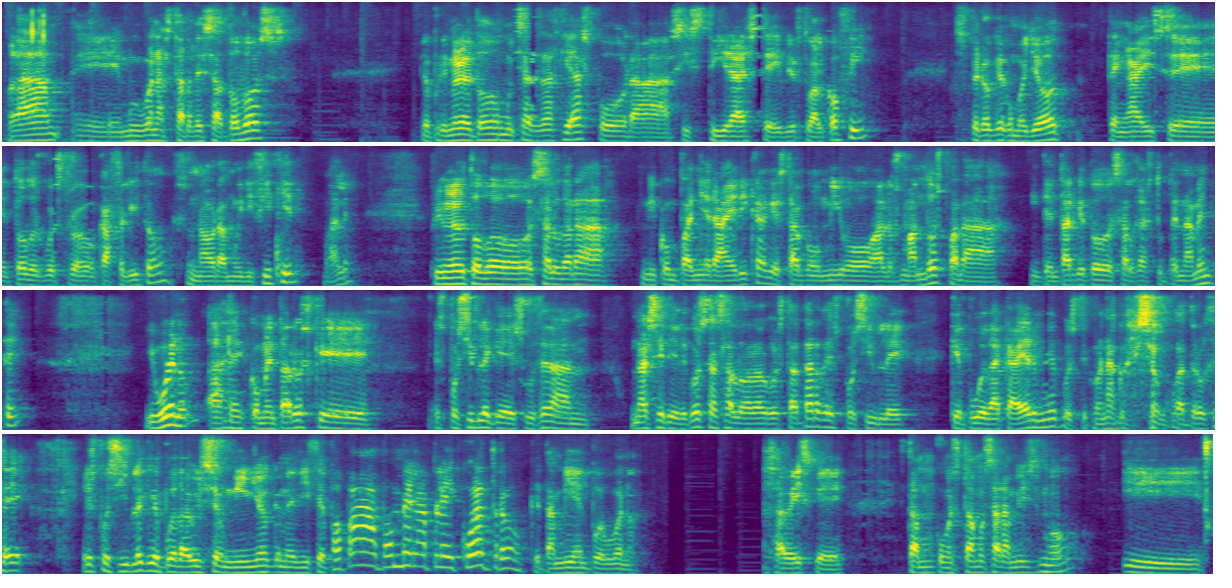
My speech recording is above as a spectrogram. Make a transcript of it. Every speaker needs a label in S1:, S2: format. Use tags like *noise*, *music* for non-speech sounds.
S1: Hola, eh, muy buenas tardes a todos. Lo primero de todo, muchas gracias por asistir a este Virtual Coffee. Espero que como yo tengáis eh, todos vuestro cafelito. Es una hora muy difícil, ¿vale? Primero de todo, saludar a mi compañera Erika, que está conmigo a los mandos para intentar que todo salga estupendamente. Y bueno, comentaros que es posible que sucedan una serie de cosas a lo largo de esta tarde. Es posible que pueda caerme, pues con una *laughs* conexión 4G. Es posible que pueda oírse un niño que me dice, papá, ponme la Play 4, que también, pues bueno, sabéis que estamos como estamos ahora mismo y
